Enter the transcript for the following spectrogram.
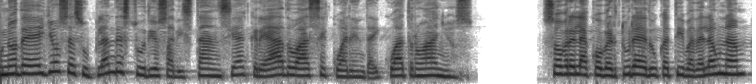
Uno de ellos es su plan de estudios a distancia creado hace 44 años. Sobre la cobertura educativa de la UNAM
